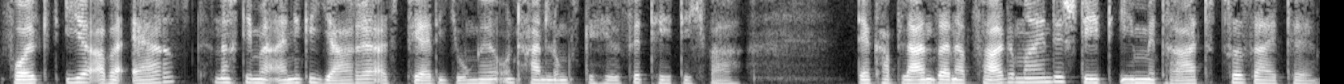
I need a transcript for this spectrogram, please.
folgt ihr aber erst, nachdem er einige Jahre als Pferdejunge und Handlungsgehilfe tätig war. Der Kaplan seiner Pfarrgemeinde steht ihm mit Rat zur Seite.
